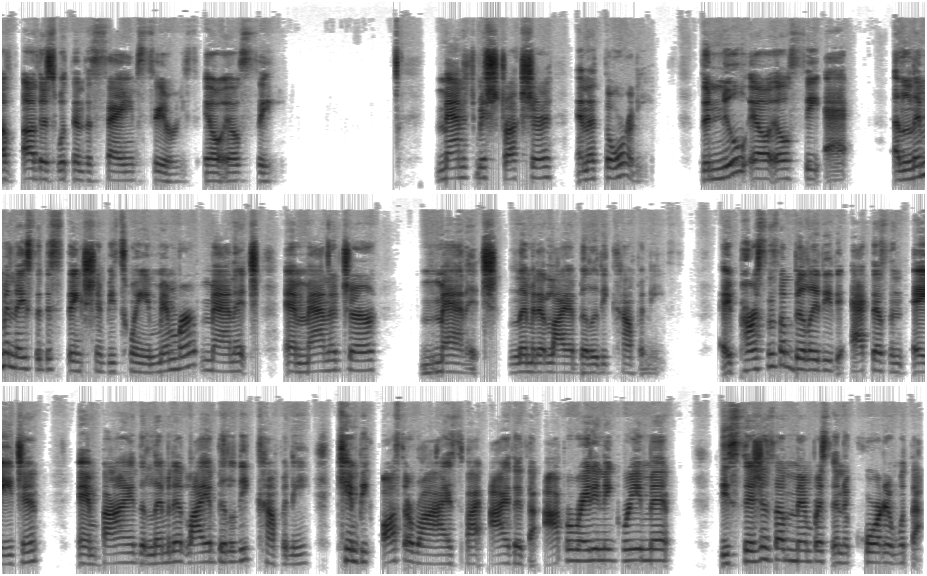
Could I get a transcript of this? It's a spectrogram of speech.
of others within the same series, LLC. Management structure and authority. The new LLC Act eliminates the distinction between member managed and manager managed limited liability companies. A person's ability to act as an agent and bind the limited liability company can be authorized by either the operating agreement, decisions of members in accordance with the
